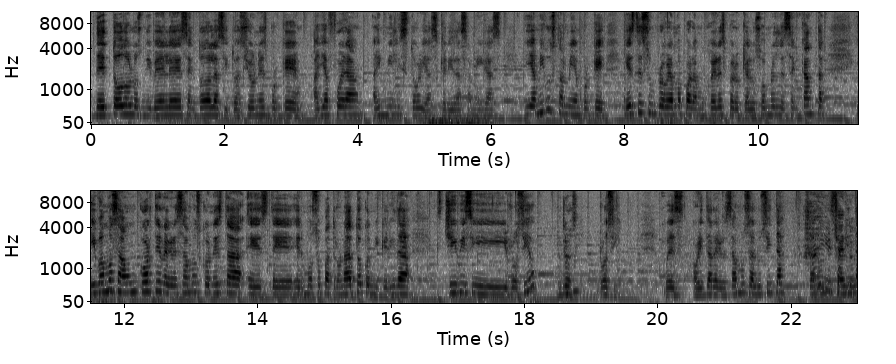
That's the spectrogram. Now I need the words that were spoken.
de todos los niveles, en todas las situaciones, porque allá afuera hay mil historias, queridas amigas, y amigos también, porque este es un programa para mujeres, pero que a los hombres les encanta. Y vamos a un corte y regresamos con esta este hermoso patronato con mi querida Chivis y Rocío. Rosy. Rosy. Pues ahorita regresamos. Salucita. Salud, mi salud.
